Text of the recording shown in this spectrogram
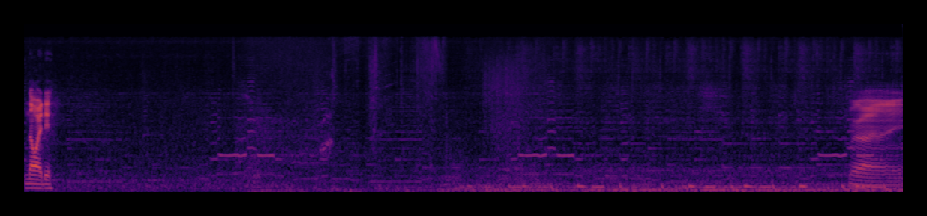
No idea. Right.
